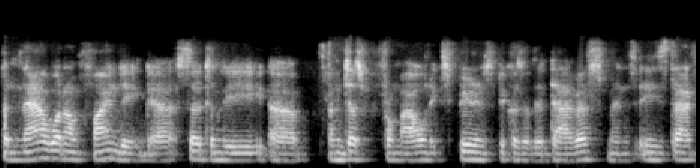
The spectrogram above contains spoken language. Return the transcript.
But now what I'm finding, uh, certainly, uh, and just from my own experience because of the divestments, is that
